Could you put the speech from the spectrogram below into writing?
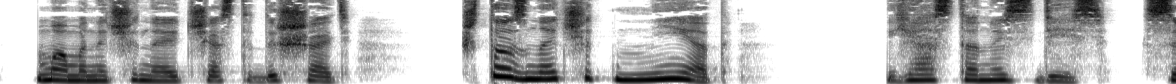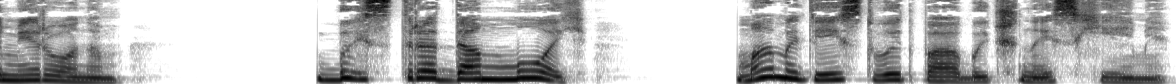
— мама начинает часто дышать. «Что значит «нет»?» «Я останусь здесь, с Мироном». «Быстро домой!» Мама действует по обычной схеме.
